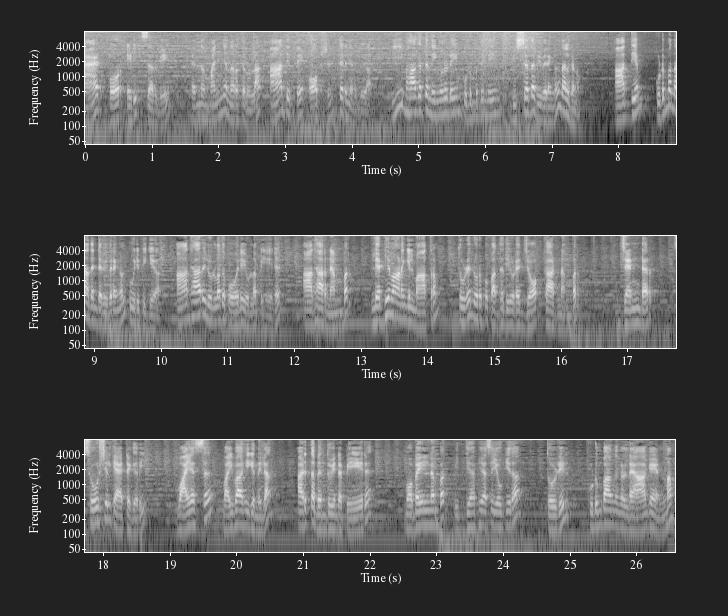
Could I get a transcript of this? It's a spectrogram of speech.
ആഡ് ഓർ എഡിറ്റ് സർവേ എന്ന മഞ്ഞ നിറത്തിലുള്ള ആദ്യത്തെ ഓപ്ഷൻ തിരഞ്ഞെടുക്കുക. ഈ ഭാഗത്ത് നിങ്ങളുടെയും കുടുംബത്തിന്റെയും വിശദ വിവരങ്ങൾ നൽകണം. ആദ്യം കുടുംബനാഥന്റെ വിവരങ്ങൾ പൂരിപ്പിക്കുക. ആധാറിലുള്ളത് പോലെയുള്ള പേര് ആധാർ നമ്പർ ലഭ്യമാണെങ്കിൽ മാത്രം തൊഴിലുറപ്പ് പദ്ധതിയുടെ job card number gender social category വയസ്സ് വൈവാഹിക നില അടുത്ത ബന്ധുവിന്റെ പേര് മൊബൈൽ നമ്പർ വിദ്യാഭ്യാസ യോഗ്യത തൊഴിൽ കുടുംബാംഗങ്ങളുടെ ആകെ എണ്ണം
